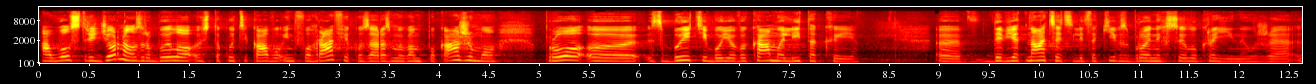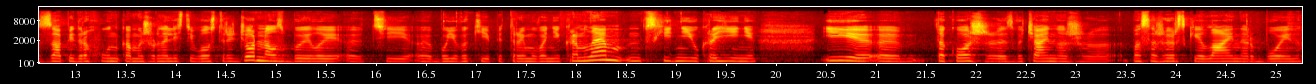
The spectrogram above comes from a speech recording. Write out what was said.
А Wall Street Journal зробило ось таку цікаву інфографіку. Зараз ми вам покажемо про е, збиті бойовиками літаки. Е, 19 літаків Збройних сил України вже за підрахунками журналістів Wall Street Journal збили е, ці е, бойовики, підтримувані Кремлем в східній Україні. І е, також, е, звичайно ж, е, пасажирський лайнер Boeing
